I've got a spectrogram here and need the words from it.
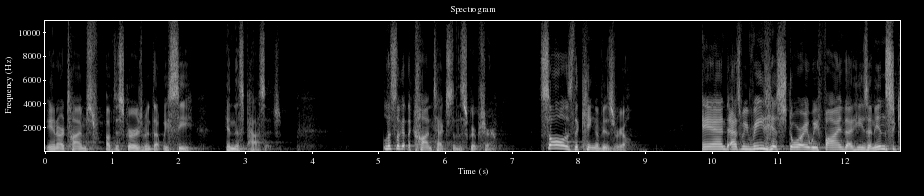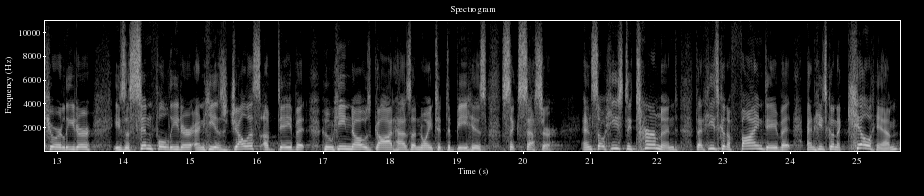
in our times of discouragement that we see in this passage. Let's look at the context of the scripture. Saul is the king of Israel. And as we read his story, we find that he's an insecure leader, he's a sinful leader, and he is jealous of David, whom he knows God has anointed to be his successor. And so he's determined that he's going to find David and he's going to kill him.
